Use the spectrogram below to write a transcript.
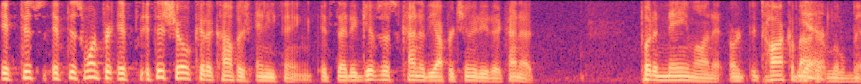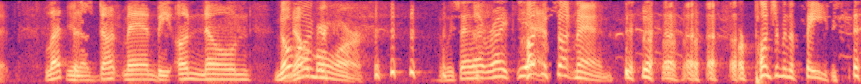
if this if this one if if this show could accomplish anything, it's that it gives us kind of the opportunity to kind of put a name on it or to talk about Yeah. it a little bit. Let You the know- stunt man be unknown No, no longer. more. Did we say that right? Hug a stunt man or punch him in the face.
